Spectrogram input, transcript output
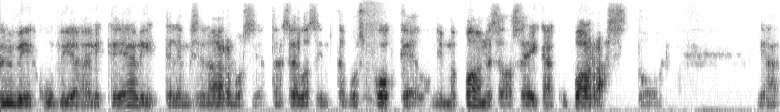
hyviä kuvia, eli jäljittelemisen arvoisia tai sellaisia, mitä voisi kokeilla, niin mä paan ne sellaiseen ikään kuin varastoon. Ja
